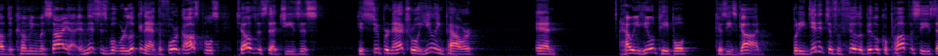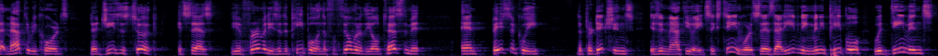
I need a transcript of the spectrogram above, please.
of the coming Messiah. And this is what we're looking at. The four Gospels tells us that Jesus, His supernatural healing power, and how He healed people because He's God, but He did it to fulfill the biblical prophecies that Matthew records that Jesus took. It says, the infirmities of the people and the fulfillment of the Old Testament. And basically, the predictions is in Matthew 8 16, where it says that evening many people with demons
